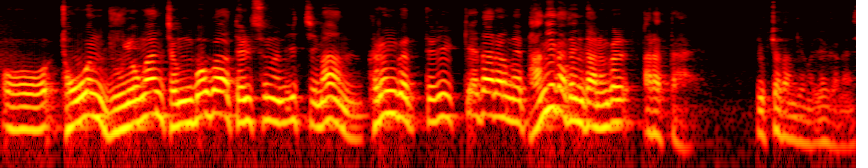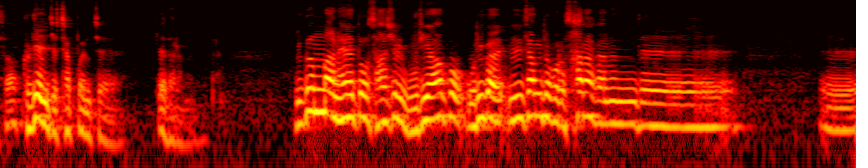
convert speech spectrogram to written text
어, 좋은 유용한 정보가 될 수는 있지만 그런 것들이 깨달음에 방해가 된다는 걸 알았다. 육조 단경을 읽으면서 그게 이제 첫 번째 깨달음입니다. 이것만 해도 사실 우리하고 우리가 일상적으로 살아가는데 에,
